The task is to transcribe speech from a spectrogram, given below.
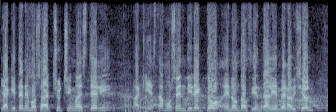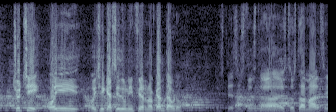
Y aquí tenemos a Chuchi Maestegui. Aquí estamos en directo en Onda Occidental y en Megavisión. Chuchi, hoy, hoy sí que ha sido un infierno cántabro. esto, está, esto está mal, sí.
